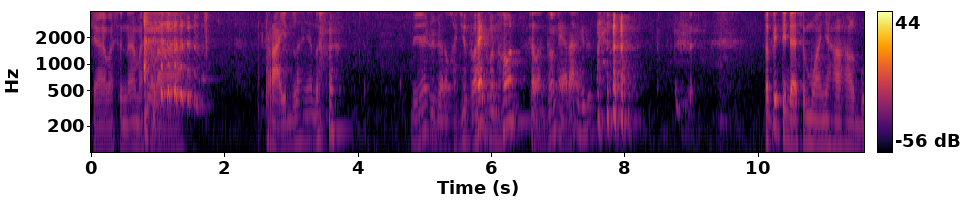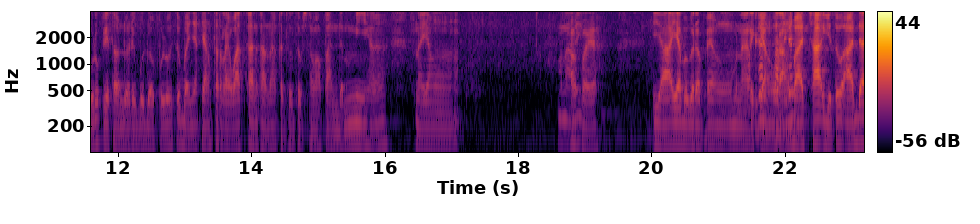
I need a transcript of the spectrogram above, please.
Ya maksudnya masalah pride lah ya tuh. Dia gara kajut wae kunaon celagong era gitu. Tapi tidak semuanya hal-hal buruk di tahun 2020 tuh banyak yang terlewatkan karena ketutup sama pandemi. Ha? Nah yang Menarik. apa ya? Iya, ya beberapa yang menarik Tapi kan- yang orang kan- baca gitu. Ada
